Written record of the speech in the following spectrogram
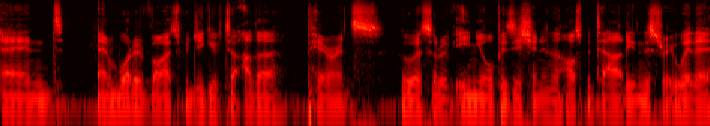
and and what advice would you give to other parents who are sort of in your position in the hospitality industry, where they're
